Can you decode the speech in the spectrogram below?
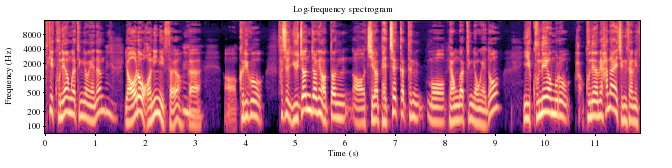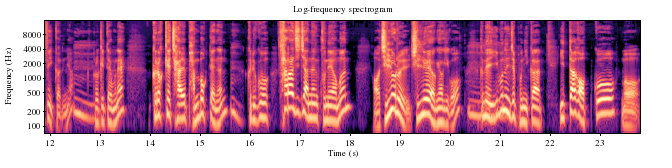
특히 구내염 같은 경우에는 음. 여러 원인이 있어요. 음. 그러니까 어 그리고 사실 유전적인 어떤 어 질환 배책 같은 뭐 병 같은 경우에도 이 구내염으로 하- 구내염이 하나의 증상일 수 있거든요. 음. 그렇기 때문에 그렇게 잘 반복되는 음. 그리고 사라지지 않는 구내염은 어 진료를 진료의 영역이고 음. 근데 이분은 이제 보니까 있다가 없고 뭐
